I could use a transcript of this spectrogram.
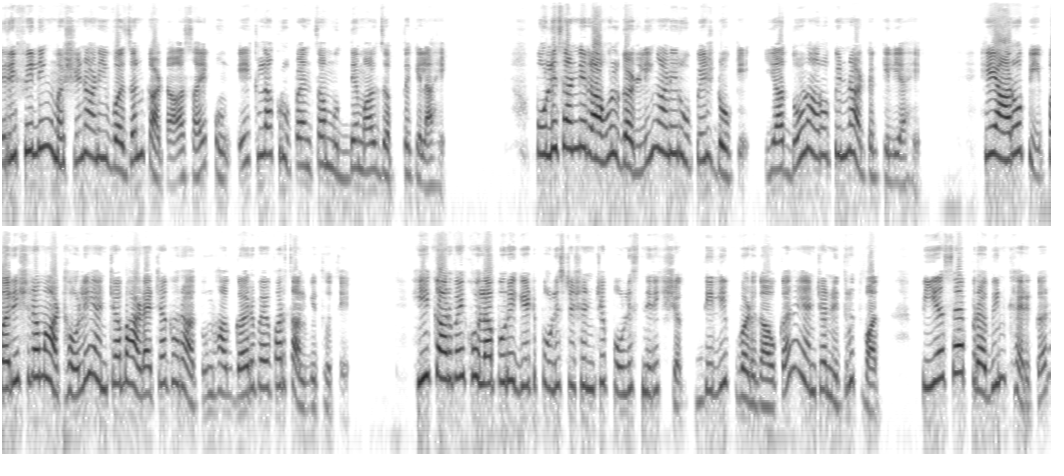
रिफिलिंग मशीन आणि वजन काटा असा एकूण एक लाख रुपयांचा मुद्देमाल जप्त केला आहे. पोलिसांनी राहुल गडलिंग आणि रुपेश डोके या दोन आरोपींना अटक केली आहे. हे आरोपी परिश्रम आठवले यांच्या भाड्याच्या घरातून हा गैरव्यवहार चालवित होते. ही कारवाई कोल्हापुरी गेट पोलीस स्टेशनचे पोलीस निरीक्षक दिलीप वडगावकर यांच्या नेतृत्वात PSI Pravin Khairkar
